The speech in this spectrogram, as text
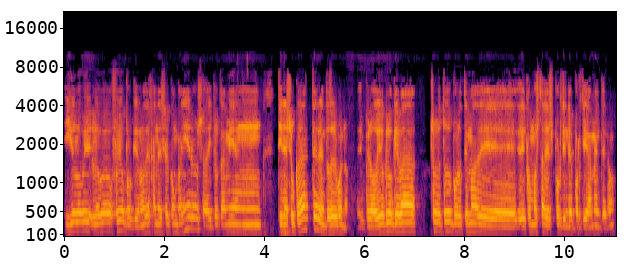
y yo lo veo, lo veo feo porque no dejan de ser compañeros, Aitor también tiene su carácter, entonces bueno, pero yo creo que va sobre todo por el tema de, de cómo está el Sporting deportivamente, ¿no?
